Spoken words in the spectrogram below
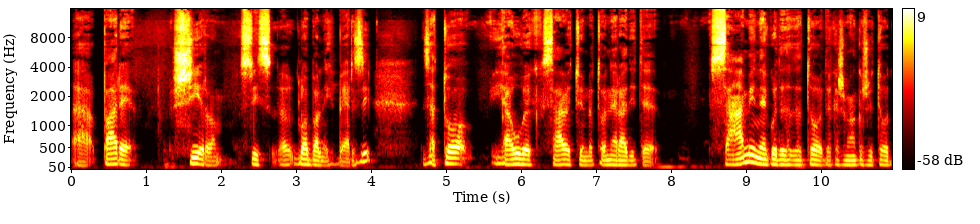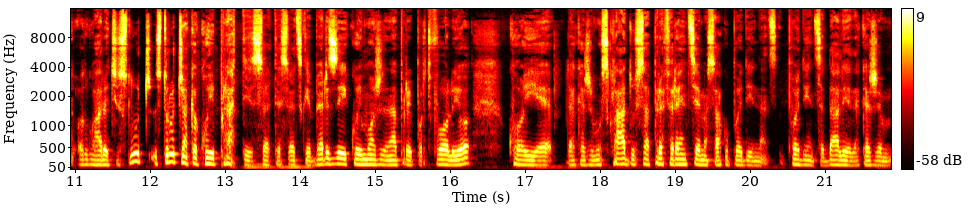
a, pare širom svih globalnih berzi, zato ja uvek savjetujem da to ne radite sami, nego da, da to, da kažem, angažujete od, odgovarajući stručnjaka koji prati sve te svetske berze i koji može da napravi portfolio koji je, da kažem, u skladu sa preferencijama svakog pojedinac, pojedinca. Da li je, da kažem,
